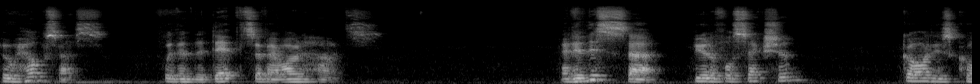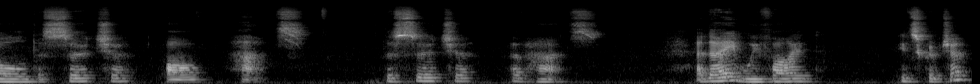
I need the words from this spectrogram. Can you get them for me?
who helps us within the depths of our own hearts. And in this uh, beautiful section, God is called the searcher of hearts. The searcher of hearts. A name we find in Scripture.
